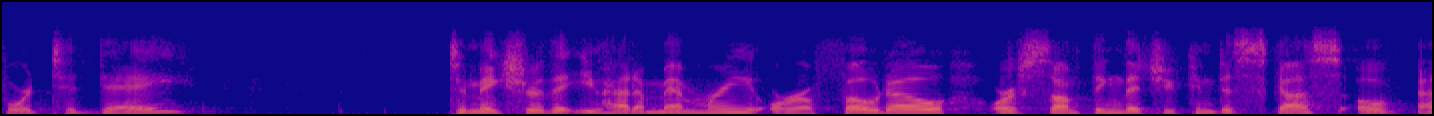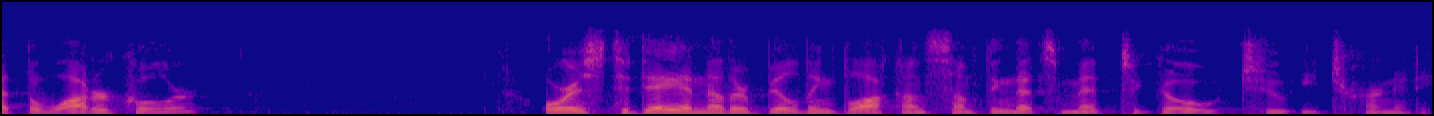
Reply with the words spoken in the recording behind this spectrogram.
for today? To make sure that you had a memory or a photo or something that you can discuss at the water cooler? Or is today another building block on something that's meant to go to eternity?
